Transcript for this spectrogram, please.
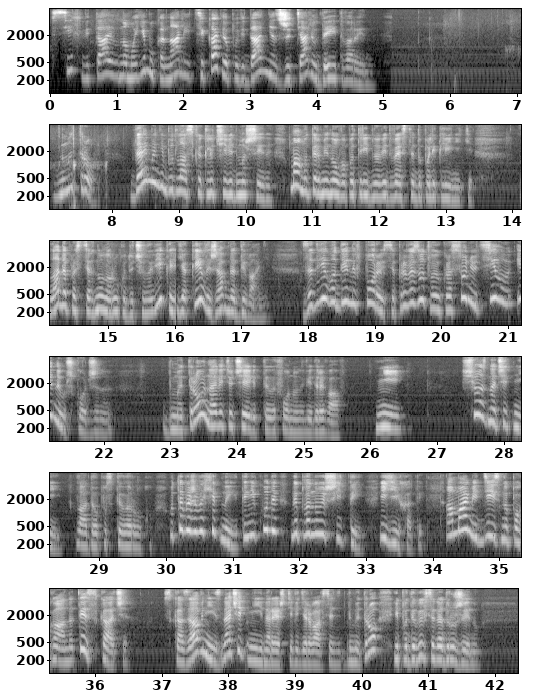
Всіх вітаю на моєму каналі Цікаві оповідання з життя людей і тварин. Дмитро, дай мені, будь ласка, ключі від машини. Маму терміново потрібно відвезти до поліклініки. Лада простягнула руку до чоловіка, який лежав на дивані. За дві години впораюся, привезу твою красуню цілою і неушкодженою. Дмитро навіть очей від телефону не відривав. Ні. Що значить ні? Лада опустила руку. У тебе ж вихідний, ти нікуди не плануєш йти і їхати. А мамі дійсно погано, ти скаче. Сказав ні, значить ні, нарешті відірвався Дмитро і подивився на дружину.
